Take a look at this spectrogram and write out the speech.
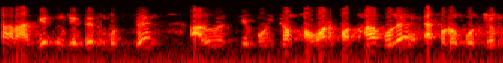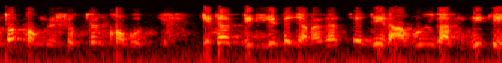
তার আগে নিজেদের মধ্যে আরও একটি বৈঠক হওয়ার কথা বলে এখনও পর্যন্ত কংগ্রেস হচ্ছেন খবর। যেটা দিল্লিতে জানা যাচ্ছে যে রাহুল গান্ধীকে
